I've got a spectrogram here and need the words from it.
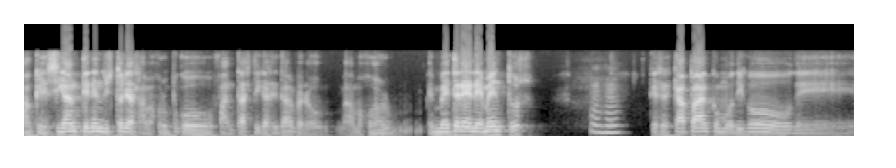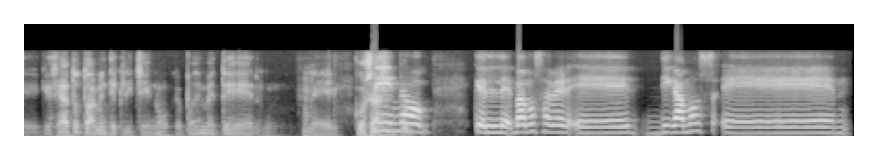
aunque sigan teniendo historias a lo mejor un poco fantásticas y tal, pero a lo mejor meten elementos que se escapan, como digo, de que sea totalmente cliché, ¿no? Que pueden meter. Eh, cosas. Sí, no vamos a ver, eh, digamos, eh,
